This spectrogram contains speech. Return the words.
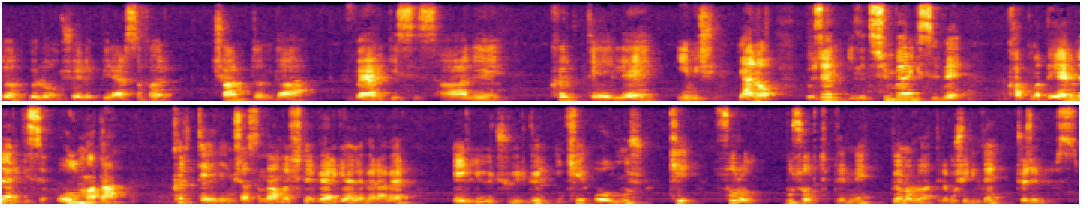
4 bölü 10 şöyle birer sıfır çarptığımda vergisiz hali 40 TL imiş. Yani o özel iletişim vergisi ve katma değer vergisi olmadan 40 TL'ymiş aslında ama işte vergilerle beraber 53,2 olmuş ki soru bu soru tiplerini gönül rahatlığıyla bu şekilde çözebiliriz.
